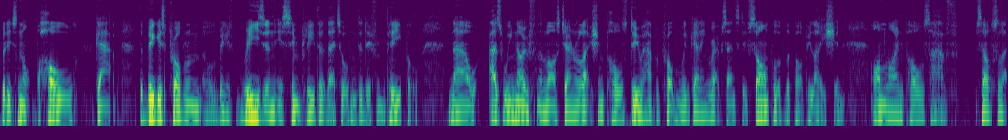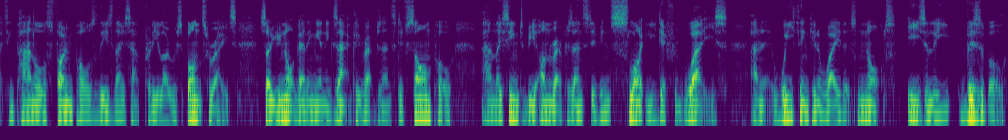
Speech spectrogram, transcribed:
but it's not the whole gap. The biggest problem, or the biggest reason, is simply that they're talking to different people. Now, as we know from the last general election, polls do have a problem with getting a representative sample of the population. Online polls have self selecting panels, phone polls these days have pretty low response rates, so you're not getting an exactly representative sample, and they seem to be unrepresentative in slightly different ways. And we think in a way that's not easily visible.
